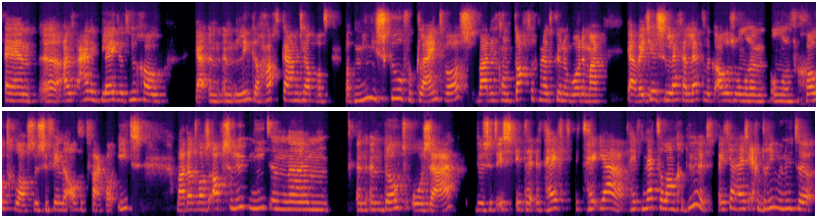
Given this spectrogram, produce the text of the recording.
En uh, uiteindelijk bleek dat Hugo ja, een, een linker hartkamertje had wat, wat minuscuul verkleind was. Waar die gewoon 80 had kunnen worden. Maar ja, weet je, ze leggen letterlijk alles onder een, onder een vergrootglas. Dus ze vinden altijd vaak wel iets. Maar dat was absoluut niet een, um, een, een doodsoorzaak. Dus het, is, het, het, heeft, het, ja, het heeft net te lang geduurd. Weet je, hij is echt drie minuten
